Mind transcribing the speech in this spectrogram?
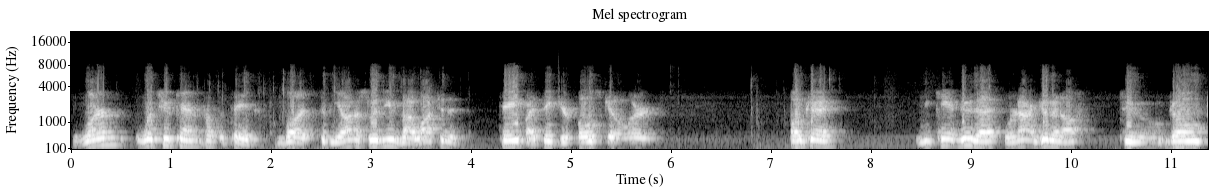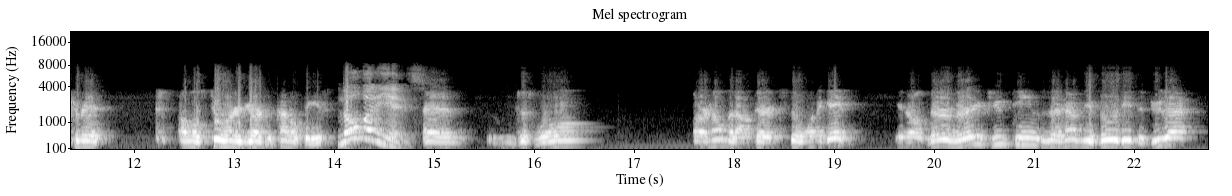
Learn what you can from the tape. But to be honest with you, by watching the tape, I think you're both going to learn okay, we can't do that. We're not good enough to go commit almost 200 yards of penalties nobody is. and just roll our helmet out there and still win a game. You know, there are very few teams that have the ability to do that,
